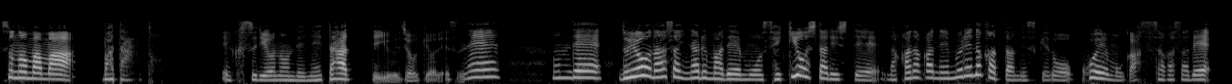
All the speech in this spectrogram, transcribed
そのままバタンと、え、薬を飲んで寝たっていう状況ですね。ほんで、土曜の朝になるまでもう咳をしたりして、なかなか眠れなかったんですけど、声もガッサガサで。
